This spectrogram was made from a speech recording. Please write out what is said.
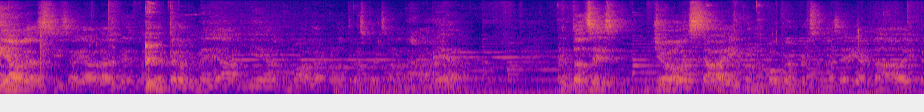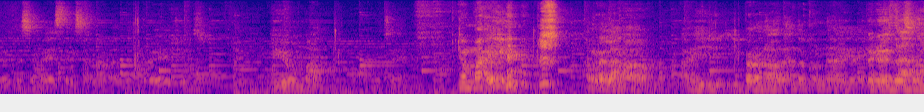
sí, habla- sí sabía hablar bien español, pero me da miedo como hablar con otras personas, me da miedo. Entonces yo estaba ahí con un poco de personas ahí al lado de diferentes semestres, estaban hablando entre ellos, y veo un man, no sé, ahí, relajado, ahí, y- pero no hablando con nadie. ahí Pero está como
